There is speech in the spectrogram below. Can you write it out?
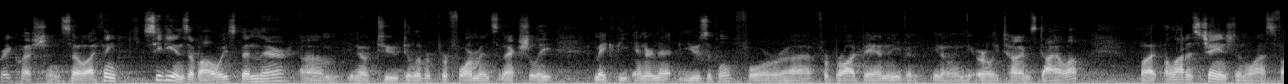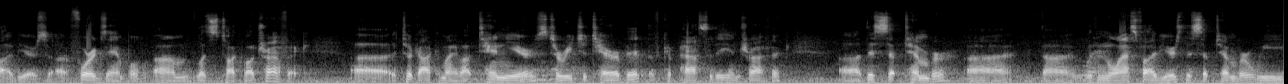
Great question. So I think CDNs have always been there, um, you know, to deliver performance and actually make the internet usable for uh, for broadband and even you know in the early times dial-up. But a lot has changed in the last five years. Uh, for example, um, let's talk about traffic. Uh, it took Akamai about 10 years to reach a terabit of capacity in traffic. Uh, this September, uh, uh, within the last five years, this September, we,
